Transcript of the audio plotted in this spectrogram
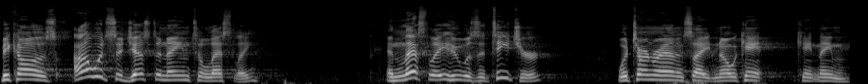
Because I would suggest a name to Leslie, and Leslie, who was a teacher, would turn around and say, No, we can't, can't, name,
